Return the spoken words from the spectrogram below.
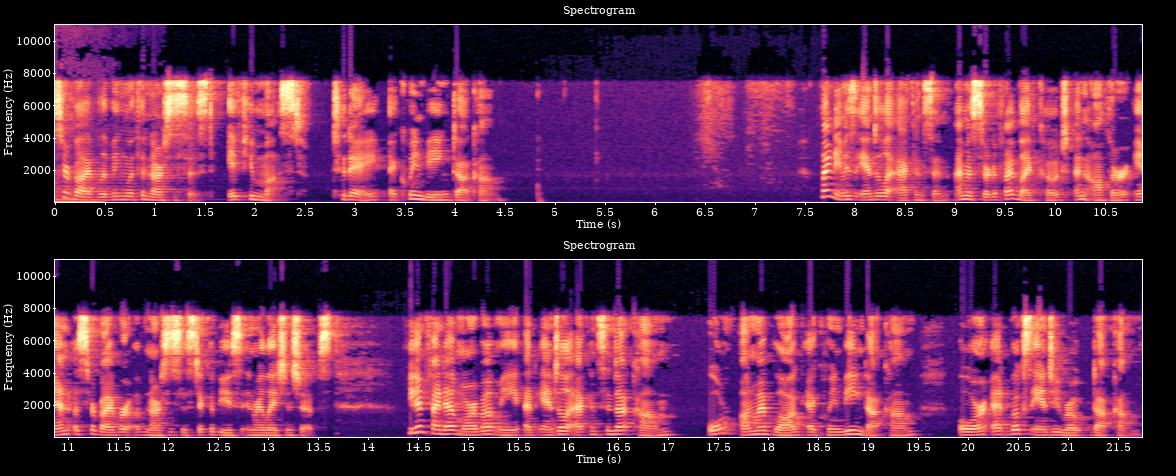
survive living with a narcissist if you must. Today at queenbeeing.com. My name is Angela Atkinson. I'm a certified life coach, an author, and a survivor of narcissistic abuse in relationships. You can find out more about me at angelaatkinson.com or on my blog at queenbeeing.com or at booksangieWrote.com.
